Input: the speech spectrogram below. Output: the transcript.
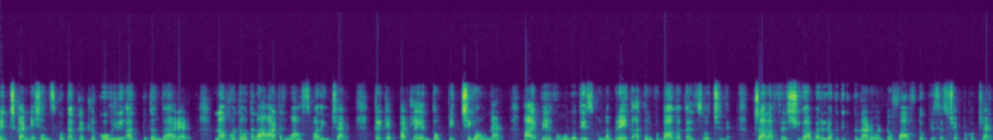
పిచ్ కండిషన్స్కు తగ్గట్లు కోహ్లీ అద్భుతంగా ఆడాడు. నవ్వుతో తన ఆటను ఆస్వాదించాడు. క్రికెట్ పట్ల ఎంతో పిచ్చిగా ఉన్నాడు. ఐపీఎల్కు ముందు తీసుకున్న బ్రేక్ అతనికి బాగా కలిసి వచ్చింది. చాలా ఫ్రెష్గా బరిలోకి దిగుతున్నాడు అంటూ ఫాఫ్ టూ ప్లేసెస్ చెప్పుకొచ్చాడు.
